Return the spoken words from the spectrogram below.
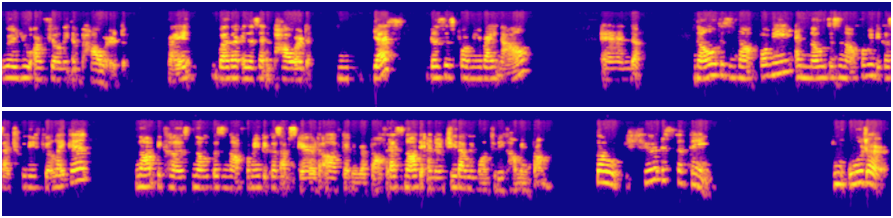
where you are feeling empowered, right? Whether it is empowered, yes, this is for me right now, and no, this is not for me, and no, this is not for me because I truly feel like it, not because no, this is not for me because I'm scared of getting ripped off. That's not the energy that we want to be coming from. So here is the thing. In order,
